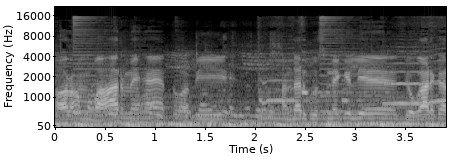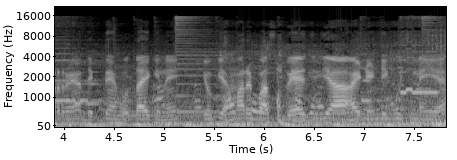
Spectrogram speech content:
और हम बाहर में हैं तो अभी अंदर घुसने के लिए जुगाड़ कर रहे हैं देखते हैं होता है कि नहीं क्योंकि हमारे पास बैज या आइडेंटिटी कुछ नहीं है।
